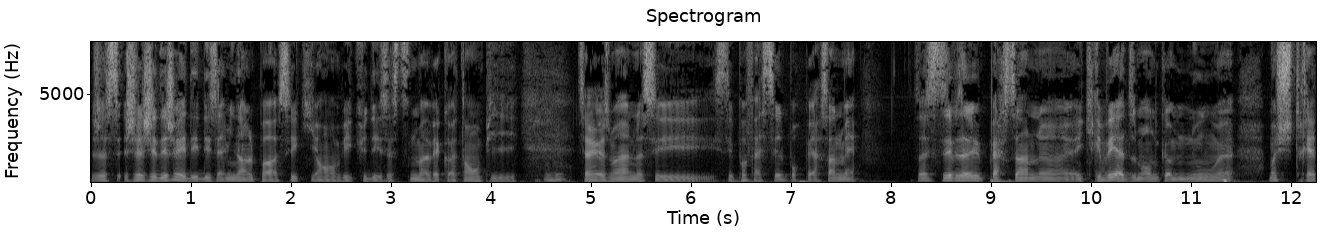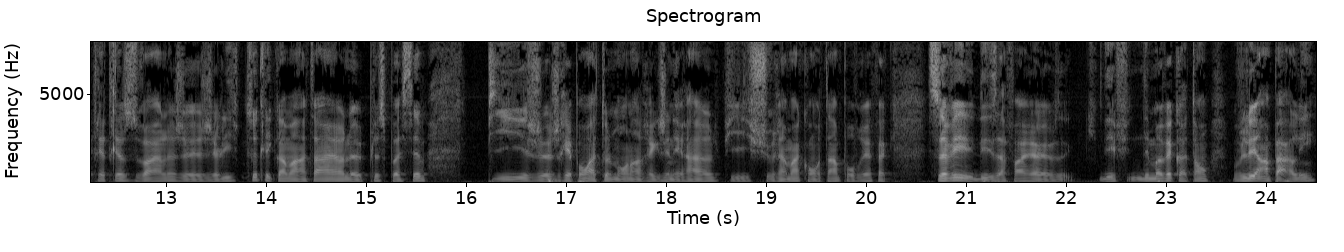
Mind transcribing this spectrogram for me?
J'ai déjà aidé des amis dans le passé qui ont vécu des estimes de mauvais coton, puis Mhm. sérieusement, là, c'est, c'est pas facile pour personne, mais si vous avez personne, là, écrivez à du monde comme nous. Euh, moi, je suis très, très, très ouvert. Là. Je, je lis tous les commentaires le plus possible. Puis je, je réponds à tout le monde en règle générale. Puis je suis vraiment content pour vrai. Fait que si vous avez des affaires, euh, des, des mauvais cotons, vous voulez en parler.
